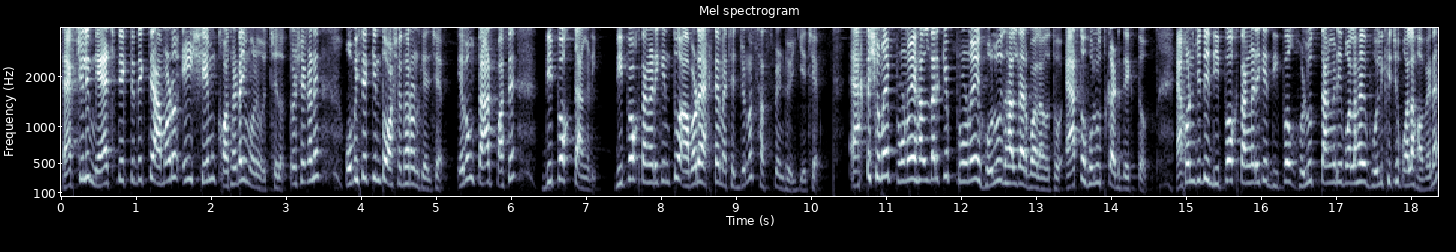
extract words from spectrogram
অ্যাকচুয়ালি ম্যাচ দেখতে দেখতে আমারও এই সেম কথাটাই মনে হচ্ছিল। তো সেখানে অভিষেক কিন্তু অসাধারণ খেলছে এবং তার পাশে দীপক তাংড়ি। দীপক তাংড়ি কিন্তু আবারও একটা ম্যাচের জন্য সাসপেন্ড হয়ে গিয়েছে। একটা সময় প্রণয় হালদারকে প্রণয় হলুদ হালদার বলা হতো। এত হলুদ কার্ড দেখতো। এখন যদি দীপক তাংড়িকে দীপক হলুদ তাংড়ি বলা হয়, ভুল কিছু বলা হবে না।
